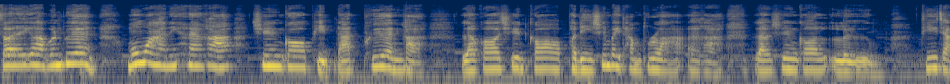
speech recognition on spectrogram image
สวัสดีค่ะเพื่อนๆ เมื่อวานนี้นะคะ ชื่นก็ผิดนัดเพื่อนค่ะ แล้วก็ชื่นก็พอดีชื่นไปทำธุระอะค่ะ แล้วชื่นก็ลืมที่จะ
